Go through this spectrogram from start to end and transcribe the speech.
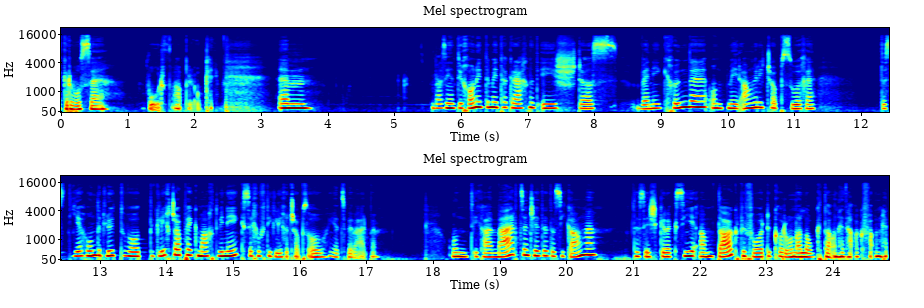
ein grosser Wurf, aber okay. Ähm, was ich natürlich auch nicht damit habe gerechnet ist, dass wenn ich künde und mir andere Jobs suche, dass die 100 Leute, die den gleichen Job haben gemacht wie ich, sich auf die gleichen Jobs auch jetzt bewerben. Und ich habe im März entschieden, dass ich gehe. Das war gerade am Tag, bevor der Corona-Lockdown hat angefangen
